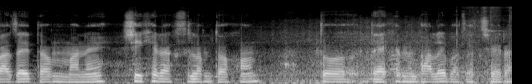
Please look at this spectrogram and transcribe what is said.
বাজাইতাম মানে শিখে রাখছিলাম তখন। তো দেখেন ভালোই বাজাচ্ছে এরা।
